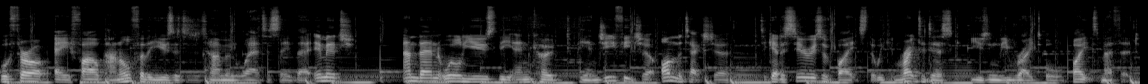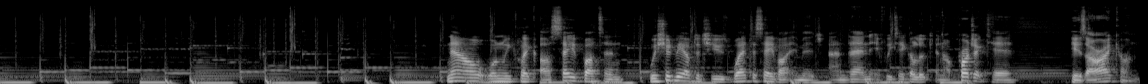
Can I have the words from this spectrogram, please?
We'll throw up a file panel for the user to determine where to save their image. And then we'll use the encode to PNG feature on the texture to get a series of bytes that we can write to disk using the write all bytes method. Now, when we click our save button, we should be able to choose where to save our image. And then if we take a look in our project here, here's our icon.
